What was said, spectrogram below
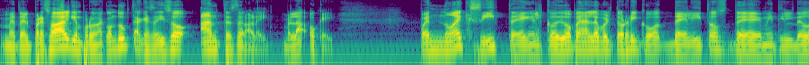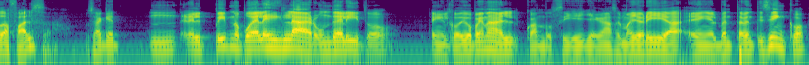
meter preso a alguien por una conducta que se hizo antes de la ley, ¿verdad? Ok. Pues no existe en el Código Penal de Puerto Rico delitos de emitir deuda falsa. O sea que mm, el PIB no puede legislar un delito en el Código Penal cuando si llegan a ser mayoría en el 2025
